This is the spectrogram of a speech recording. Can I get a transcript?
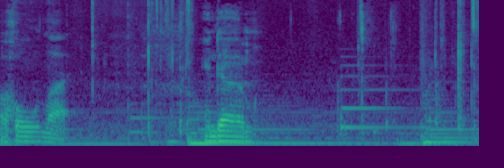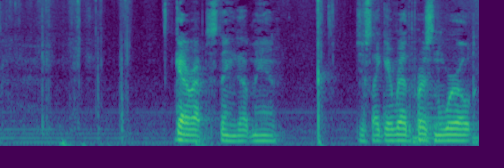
a whole lot. And um, gotta wrap this thing up, man. Just like every other person in the world,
